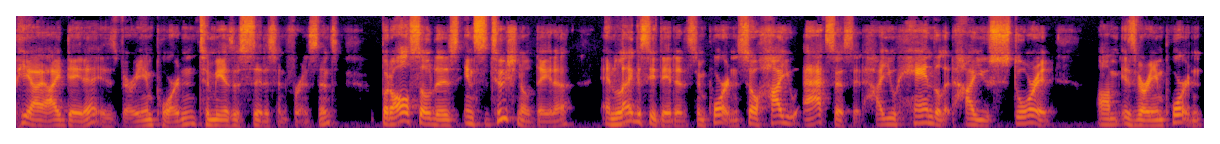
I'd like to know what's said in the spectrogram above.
PII data is very important to me as a citizen, for instance, but also there's institutional data and legacy data that's important. So how you access it, how you handle it, how you store it um, is very important.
